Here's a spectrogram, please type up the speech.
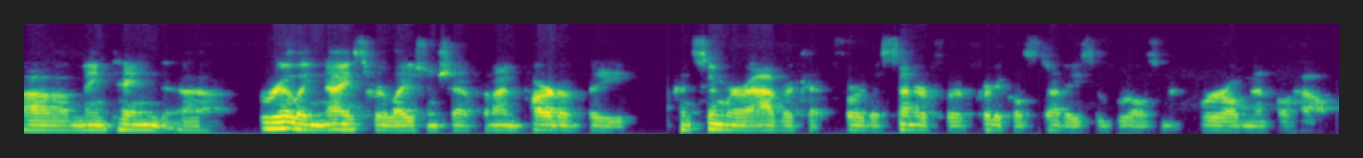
uh, maintained a really nice relationship, and I'm part of the consumer advocate for the Center for Critical Studies of Rural, Rural Mental Health.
